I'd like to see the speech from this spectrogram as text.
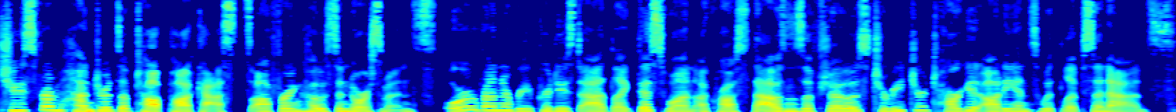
Choose from hundreds of top podcasts offering host endorsements, or run a reproduced ad like this one across thousands of shows to reach your target audience with Libsyn Ads.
